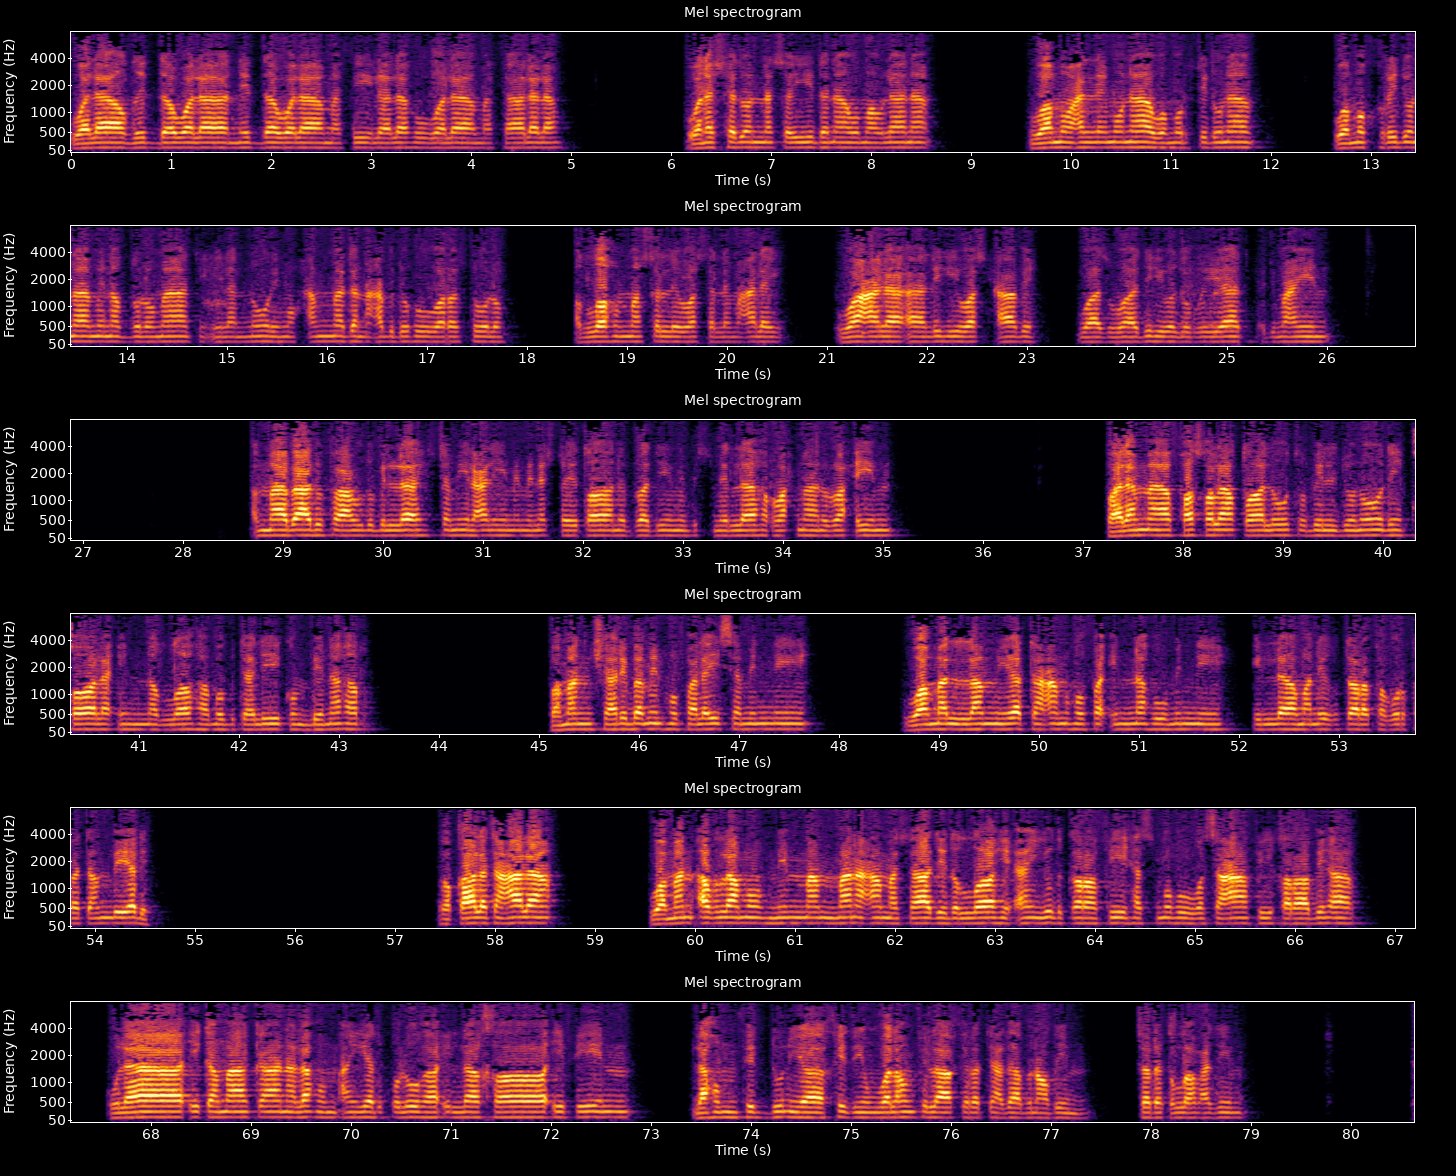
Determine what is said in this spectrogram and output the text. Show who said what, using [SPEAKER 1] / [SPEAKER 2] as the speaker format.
[SPEAKER 1] ولا ضد ولا ند ولا مثيل له ولا مثال له. ونشهد أن سيدنا ومولانا ومعلمنا ومرشدنا ومخرجنا من الظلمات إلى النور محمدا عبده ورسوله. اللهم صل وسلم عليه وعلى آله وأصحابه وأزواجه وذرياته أجمعين. أما بعد، فأعوذ بالله السميع العليم من الشيطان الرجيم. بسم الله الرحمن الرحيم. فلما فصل طالوت بالجنود، قال إن الله مبتليكم بنهر. فمن شرب منه فليس مني، ومن لم يتعمه فإنه مني، إلا من اغترف غرفة بيده. وقال تعالى ومن أظلم ممن منع مساجد الله أن يذكر فيها اسمه وسعى في خرابها، أولئك ما كان لهم أن يدخلوها إلا خائفين. لهم في الدنيا خزي ولهم في الآخرة عذاب عظيم. صدق الله العظيم.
